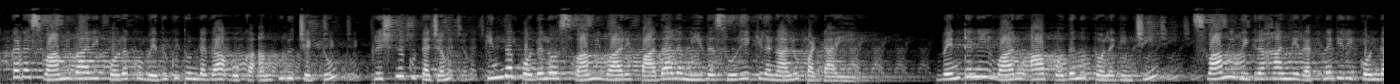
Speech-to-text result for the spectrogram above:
అక్కడ స్వామివారి కొరకు వెదుకుతుండగా ఒక అంకుడు చెట్టు కృష్ణకుటజం కింద పొదలో స్వామివారి పాదాల మీద సూర్యకిరణాలు పడ్డాయి. వెంటనే వారు ఆ పొదను తొలగించి స్వామి విగ్రహాన్ని రత్నగిరి కొండ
